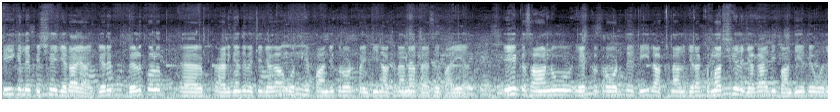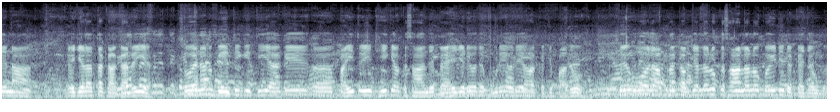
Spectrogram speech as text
30 ਕਿੱਲੇ ਪਿੱਛੇ ਜਿਹੜਾ ਆ ਜਿਹੜੇ ਬਿਲਕੁਲ ਅ, ਪੈਲੀਆਂ ਦੇ ਵਿੱਚ ਜਗ੍ਹਾ ਉੱਥੇ 5 ਕਰੋੜ 35 ਲੱਖ ਦਾ ਨਾ ਪੈਸੇ ਪਾਏ ਆ। ਇਹ ਕਿਸਾਨ ਨੂੰ 1 ਕਰੋੜ ਤੇ 30 ਲੱਖ ਨਾਲ ਜਿਹੜਾ ਕਮਰਸ਼ੀਅਲ ਜਗ੍ਹਾ ਇਹਦੀ ਬਣਦੀ ਹੈ ਤੇ ਉਹਦੇ ਨਾਲ ਇਹ ਜਿਹੜਾ ਧੱਕਾ ਕਰ ਰਹੀ ਹੈ। ਸੋ ਇਹਨਾਂ ਨੂੰ ਬੇਨਤੀ ਕੀਤੀ ਆ ਕਿ ਭਾਈ ਤੁਸੀਂ ਠੀਕ ਆ ਕਿਸਾਨ ਦੇ ਪੈਸੇ ਜਿਹੜੇ ਉਹਦੇ ਪੂਰੇ ਉਹਦੇ ਹੱਕ 'ਚ ਪਾ ਦਿਓ। ਤੇ ਉਹ ਉਹਦਾ ਆਪਣਾ ਕਬਜ਼ਾ ਲੈ ਲਓ ਕਿਸਾਨ ਲੈ ਲਓ ਕੋਈ ਨਹੀਂ ਡੱਕਿਆ ਜਾਊਗਾ।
